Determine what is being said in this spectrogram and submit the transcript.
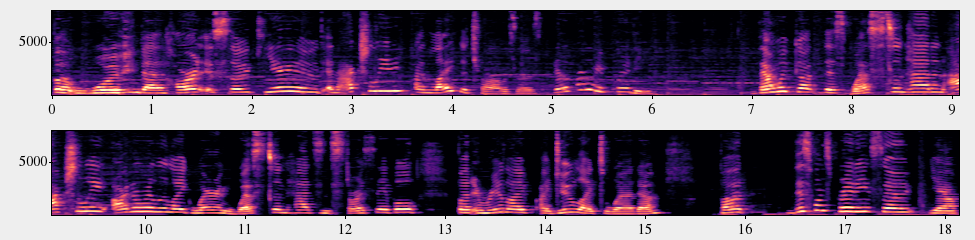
But whoa, that heart is so cute. And actually, I like the trousers. They're very pretty. Then we've got this western hat and actually I don't really like wearing western hats in Star Stable but in real life I do like to wear them but this one's pretty so yeah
